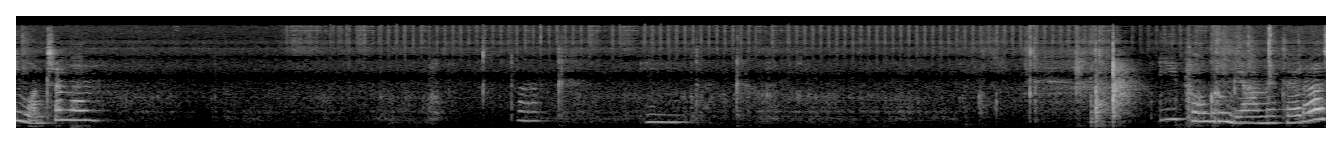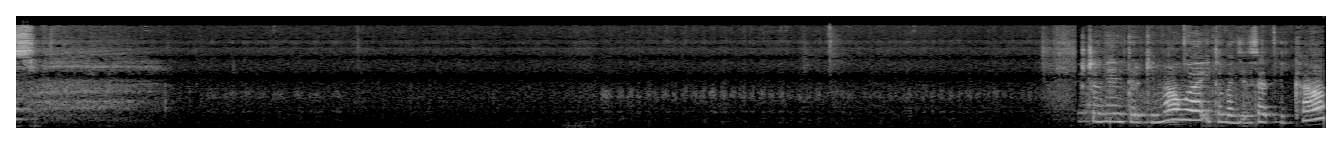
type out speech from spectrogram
I łączymy. Tak. I tak. I pogrubiamy teraz. Jeszcze dwie literki małe i to będzie Z i K.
